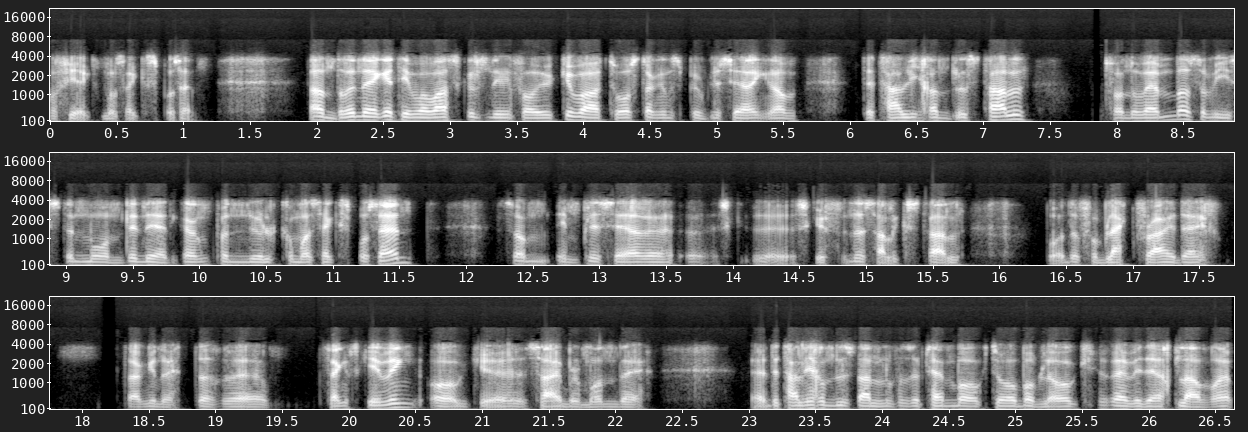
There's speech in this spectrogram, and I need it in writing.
på 4,6 andre negative overraskelsen i forrige uke var torsdagens publisering av detaljhandelstall for november, som viste en månedlig nedgang på 0,6 som impliserer eh, skuffende salgstall både for Black Friday dagen etter eh, Thanksgiving og eh, Cyber Monday. Detaljhandelstallene for september og oktober ble òg revidert lavere.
